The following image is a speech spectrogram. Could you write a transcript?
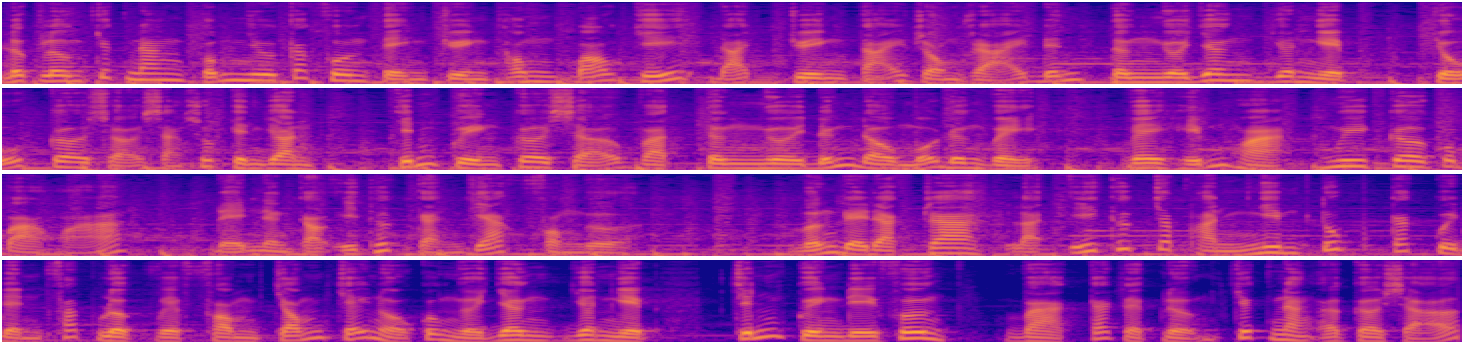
Lực lượng chức năng cũng như các phương tiện truyền thông báo chí đã truyền tải rộng rãi đến từng người dân, doanh nghiệp, chủ cơ sở sản xuất kinh doanh, chính quyền cơ sở và từng người đứng đầu mỗi đơn vị về hiểm họa, nguy cơ của bà hỏa để nâng cao ý thức cảnh giác phòng ngừa. Vấn đề đặt ra là ý thức chấp hành nghiêm túc các quy định pháp luật về phòng chống cháy nổ của người dân, doanh nghiệp, chính quyền địa phương và các lực lượng chức năng ở cơ sở.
